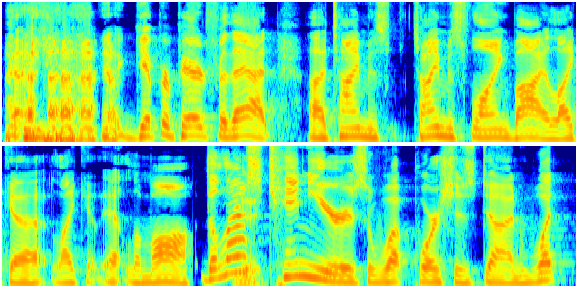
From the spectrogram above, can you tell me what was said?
get prepared for that uh, time is time is flying by like a like at le mans the last yeah. 10 years of what porsche's done what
